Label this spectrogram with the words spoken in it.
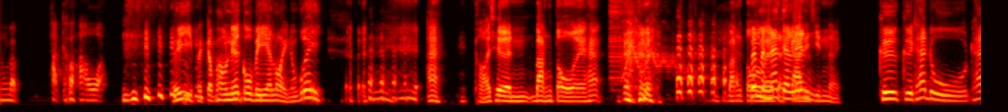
ำแบบผัดกะเพราอะ เฮ้ยผัดกะเพราเนื้อโกเบอร่อยนะเว้ยอะขอเชิญบังโตเลยฮะ บังโตไม่มันน่าจะจัดการเล่นในชิ้นหน่อย คือคือถ้าดูถ้า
